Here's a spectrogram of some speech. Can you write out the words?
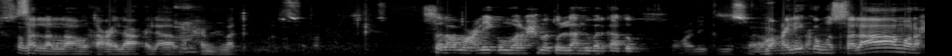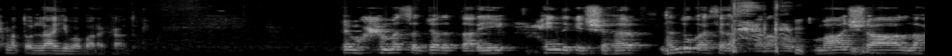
सल्लल्लाहु तआला अला मुहम्मद। अस्सलाम वालेकुम वरहमतुल्लाहि वबरकातुहू। वालेकुम अस्सलाम व रहमतुल्लाहि व बरकातुहू मोहम्मद सज्जद अत्तारी हिंद के शहर धंधुका से अर्ज़ कर रहा हूँ। माशाअल्लाह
